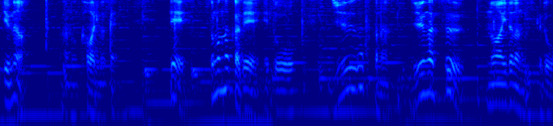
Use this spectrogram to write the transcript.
っていうのはあの変わりません。でその中で、えっ、ー、と、10月かな？10月の間なんですけど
